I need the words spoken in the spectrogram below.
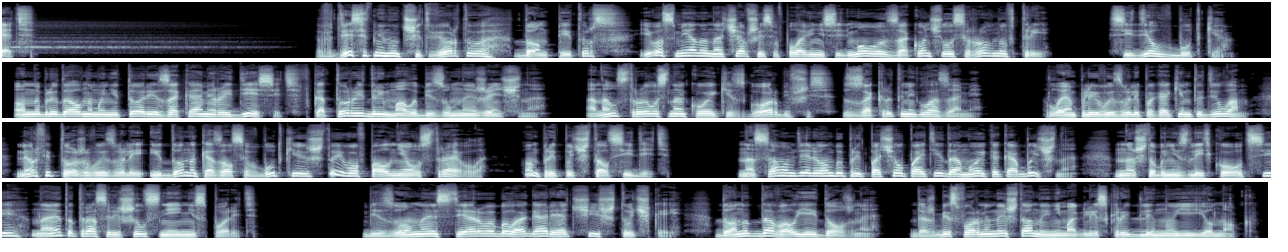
пять. В десять минут четвертого Дон Питерс, его смена, начавшаяся в половине седьмого, закончилась ровно в три. Сидел в будке. Он наблюдал на мониторе за камерой 10, в которой дремала безумная женщина. Она устроилась на койке, сгорбившись, с закрытыми глазами. Лэмпли вызвали по каким-то делам. Мёрфи тоже вызвали, и Дон оказался в будке, что его вполне устраивало. Он предпочитал сидеть. На самом деле он бы предпочел пойти домой, как обычно, но чтобы не злить Коутси, на этот раз решил с ней не спорить. Безумная стерва была горячей штучкой. Дон отдавал ей должное. Даже бесформенные штаны не могли скрыть длину ее ног.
